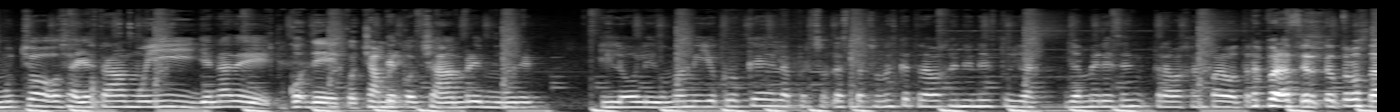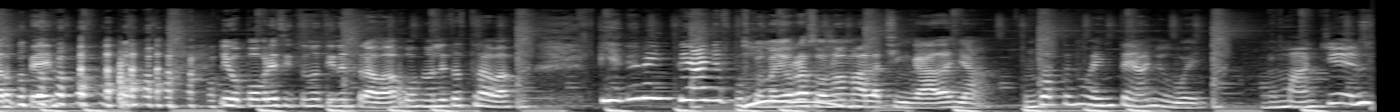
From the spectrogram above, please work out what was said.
mucho, o sea, ya estaba muy llena de, Co- De cochambre. de cochambre y mugre. Y luego le digo, mami, yo creo que la perso- las personas que trabajan en esto ya, ya merecen trabajar para otra, para hacerte otro sartén. le digo, pobrecitos no tienen trabajo, no les das trabajo. Tiene 20 años, pues con mayor razón, mamá, la chingada ya. Un sartén de 20 años, güey. no manches.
